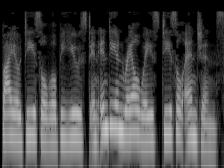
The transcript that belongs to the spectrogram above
biodiesel will be used in Indian Railways diesel engines.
